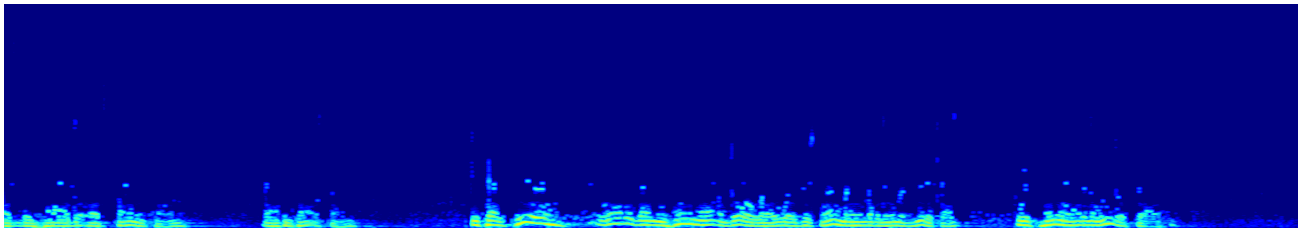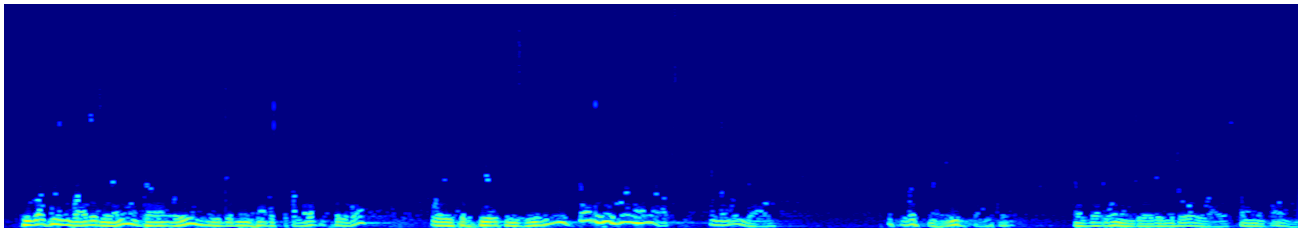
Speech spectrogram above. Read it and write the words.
that they had at Simon's home back in Palestine. Because here, rather than hanging out in the doorway, was this young man by the name of Eutychus who was hanging out in the windowsill. He He wasn't invited in, apparently. He didn't have a spot at the table where he could hear from Jesus. Instead, he hung out in the window, just listening, eavesdropping, as that woman did in the doorway of Simon's home.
